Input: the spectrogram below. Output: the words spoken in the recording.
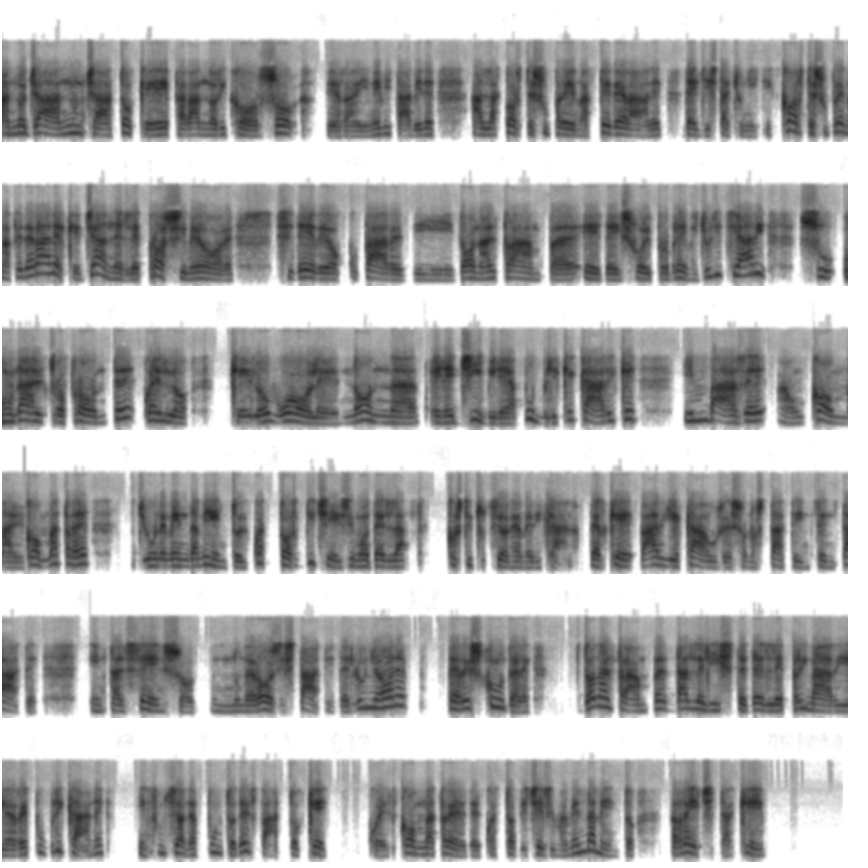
hanno già annunciato che faranno ricorso, era inevitabile, alla Corte Suprema federale degli Stati Uniti. Corte Suprema federale che già nelle prossime ore si deve occupare di Donald Trump e dei suoi problemi giudiziari su un altro fronte, quello che lo vuole non eleggibile a pubbliche cariche in base a un comma, il comma 3 di un emendamento, il quattordicesimo della Costituzione americana, perché varie cause sono state intentate in tal senso in numerosi stati dell'Unione per escludere Donald Trump dalle liste delle primarie repubblicane in funzione appunto del fatto che quel comma 3 del quattordicesimo emendamento recita che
